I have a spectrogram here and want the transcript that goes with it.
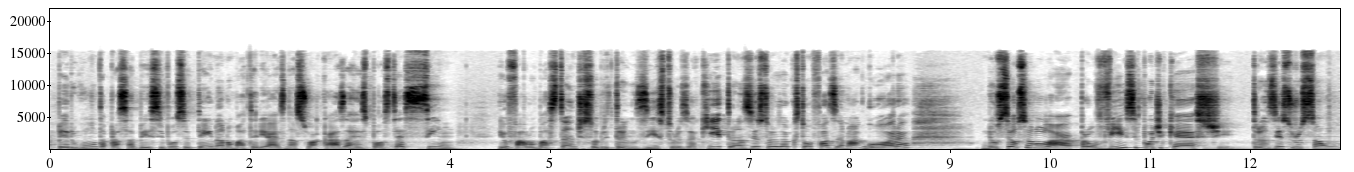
pergunta para saber se você tem nanomateriais na sua casa, a resposta é sim. Eu falo bastante sobre transistores aqui. Transistores é o que estão fazendo agora no seu celular para ouvir esse podcast. Transistores são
